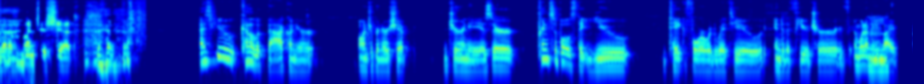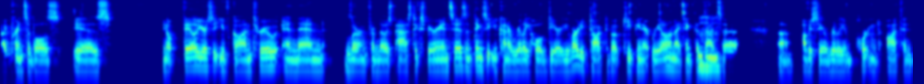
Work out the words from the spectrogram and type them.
got a bunch of shit. As you kind of look back on your entrepreneurship journey, is there principles that you take forward with you into the future? And what I mean mm. by by principles is you know failures that you've gone through and then learn from those past experiences and things that you kind of really hold dear you've already talked about keeping it real and i think that mm-hmm. that's a um, obviously a really important authentic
